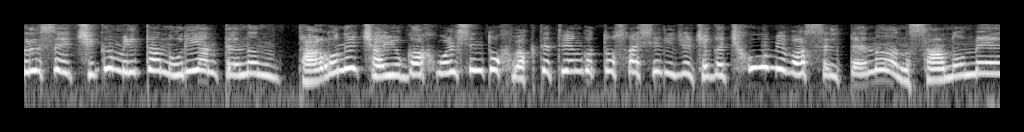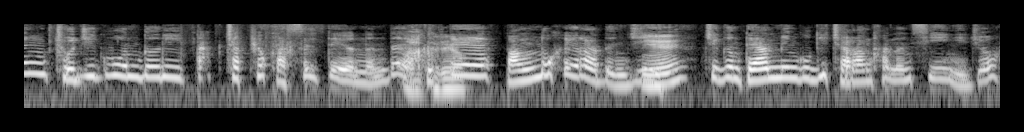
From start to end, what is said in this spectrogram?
글쎄 지금 일단 우리한테는 발언의 자유가 훨씬 더 확대된 것도 사실이죠. 제가 처음에 봤을 때는 산호맹 조직원들이 딱 잡혀갔을 때였는데 아, 그때 그래요? 박노해라든지 예. 지금 대한민국이 자랑하는 시인이죠.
